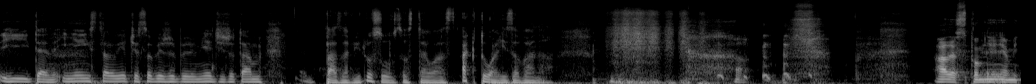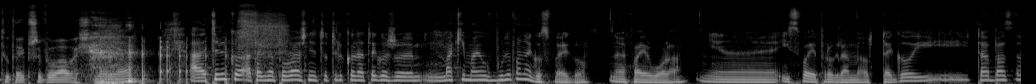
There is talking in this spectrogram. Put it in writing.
i ten, i nie instalujecie sobie, żeby mieć, że tam baza wirusów została zaktualizowana. Ale wspomnienia mi tutaj przywołałeś. No nie? Ale tylko, a tak na poważnie, to tylko dlatego, że Maki mają wbudowanego swojego e, firewalla i swoje programy od tego i ta baza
